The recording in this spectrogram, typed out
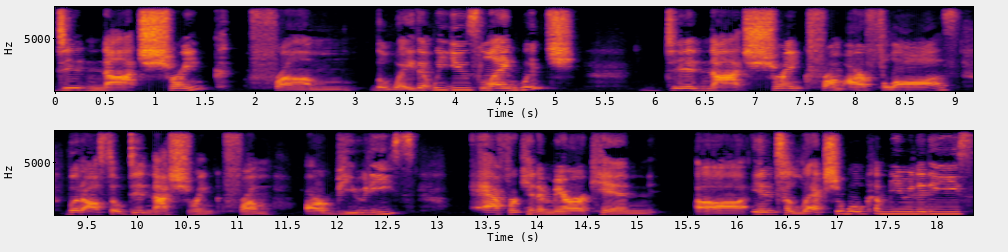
did not shrink from the way that we use language did not shrink from our flaws, but also did not shrink from our beauties. African American uh, intellectual communities,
